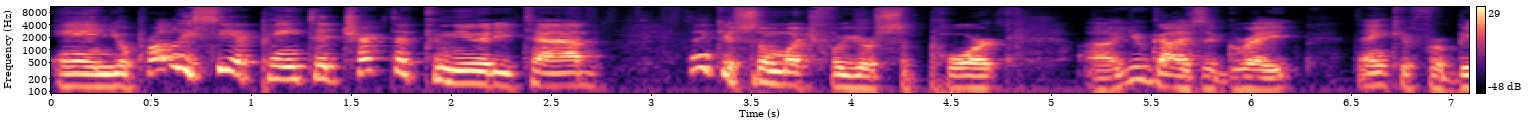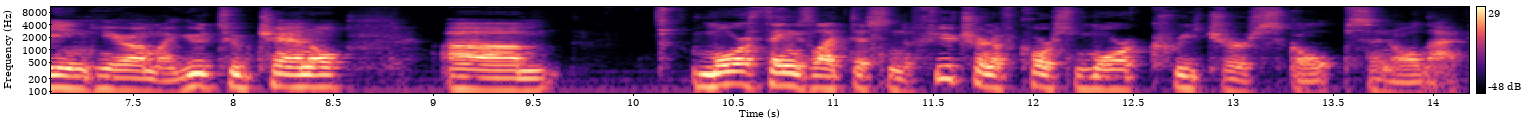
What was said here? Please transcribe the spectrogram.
and you'll probably see it painted. Check the community tab. Thank you so much for your support. Uh, you guys are great. Thank you for being here on my YouTube channel. Um, more things like this in the future, and of course, more creature sculpts and all that.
